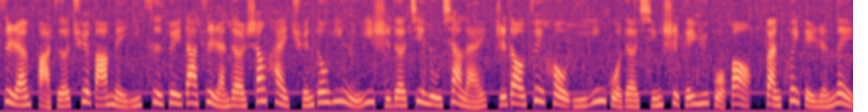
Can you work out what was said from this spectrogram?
自然法则却把每一次对大大自然的伤害全都一五一十的记录下来，直到最后以因果的形式给予果报，反馈给人类。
